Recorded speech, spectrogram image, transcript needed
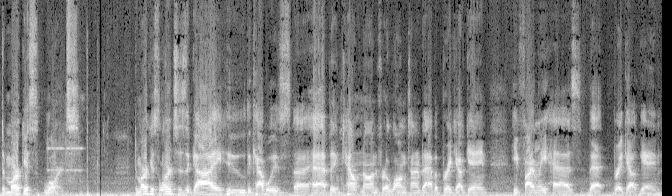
Demarcus Lawrence. Demarcus Lawrence is a guy who the Cowboys uh, have been counting on for a long time to have a breakout game. He finally has that breakout game.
